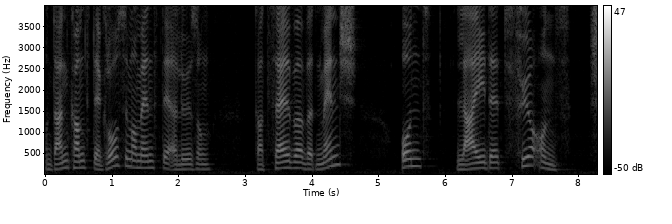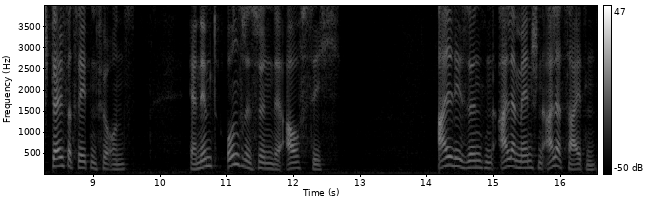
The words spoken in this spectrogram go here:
Und dann kommt der große Moment der Erlösung. Gott selber wird Mensch und leidet für uns stellvertretend für uns. Er nimmt unsere Sünde auf sich, all die Sünden aller Menschen aller Zeiten,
